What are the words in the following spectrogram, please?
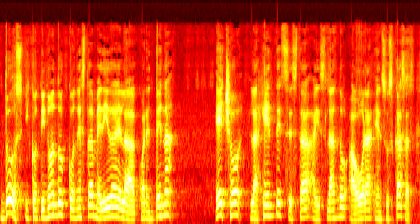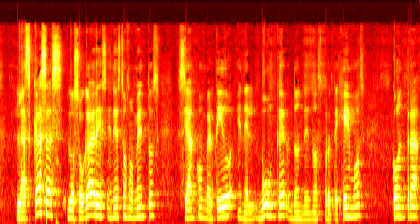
Dos, y continuando con esta medida de la cuarentena, hecho, la gente se está aislando ahora en sus casas. Las casas, los hogares en estos momentos se han convertido en el búnker donde nos protegemos contra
